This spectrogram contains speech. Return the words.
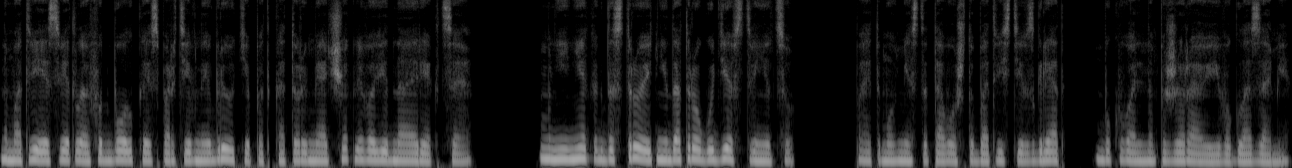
На Матвее светлая футболка и спортивные брюки, под которыми отчетливо видна эрекция. Мне некогда строить недотрогу девственницу, поэтому вместо того, чтобы отвести взгляд, буквально пожираю его глазами.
